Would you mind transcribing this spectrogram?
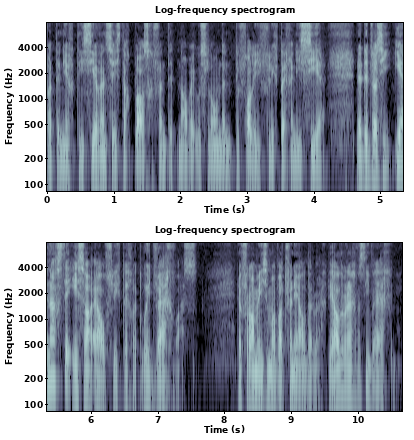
wat in 1967 plaasgevind het naby Oos-London toeval die vliegtyg in die see. Nou dit was die enigste SAL vliegtyg wat ooit weg was. Nou vra mense maar wat van die Helderberg? Die Helderberg was nie weg nie.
